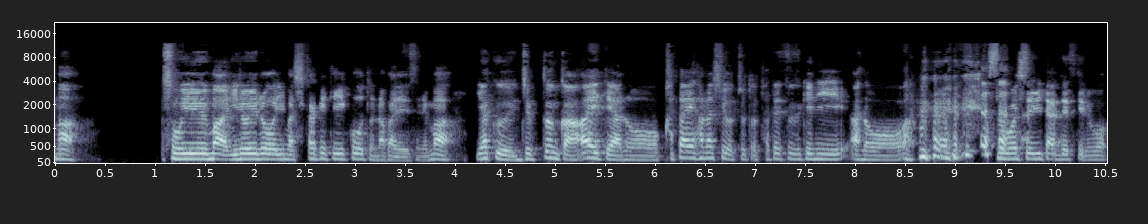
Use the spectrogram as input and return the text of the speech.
まあ、そういう、まあ、いろいろ今仕掛けていこうという中でですね、まあ、約10分間、あえて、あの、硬い話をちょっと立て続けに、あの、質問してみたんですけども、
